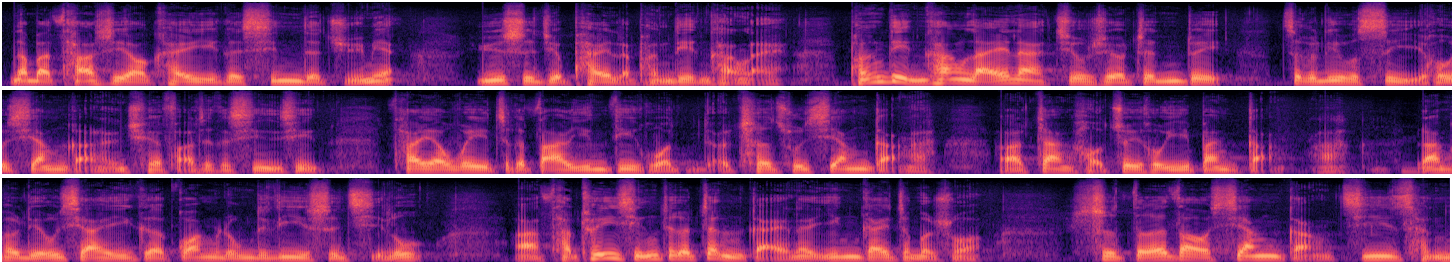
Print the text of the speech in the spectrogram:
那么他是要开一个新的局面，于是就派了彭定康来。彭定康来呢，就是要针对这个六四以后香港人缺乏这个信心，他要为这个大英帝国撤出香港啊啊站好最后一班岗啊，然后留下一个光荣的历史记录啊。他推行这个政改呢，应该这么说。是得到香港基层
